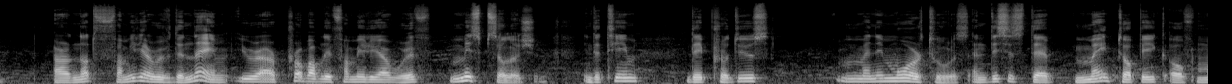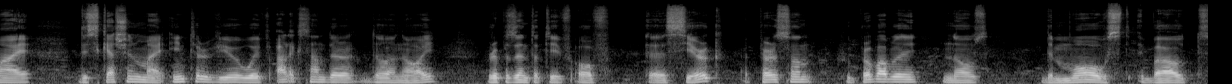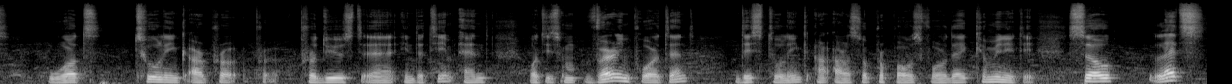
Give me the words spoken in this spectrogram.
are not familiar with the name, you are probably familiar with MISP solution. In the team, they produce many more tools, and this is the main topic of my discussion, my interview with Alexander Dulaunoy, representative of uh, CIRCL, a person who probably knows the most about what tooling are pro pro produced uh, in the team. And what is very important this tooling are also proposed for the community. So let's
